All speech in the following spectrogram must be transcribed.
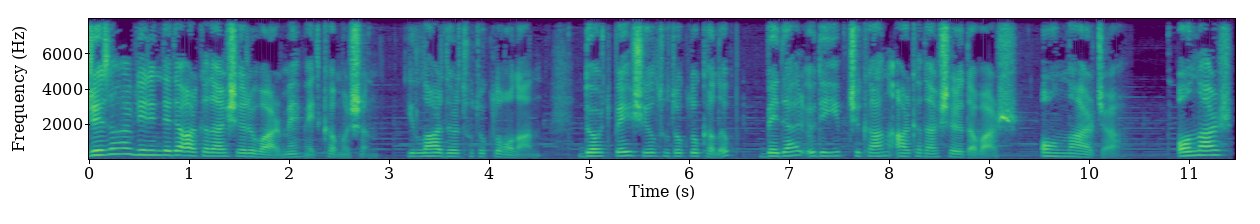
Cezaevlerinde de arkadaşları var Mehmet Kamış'ın. Yıllardır tutuklu olan, 4-5 yıl tutuklu kalıp bedel ödeyip çıkan arkadaşları da var. Onlarca. Onlar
